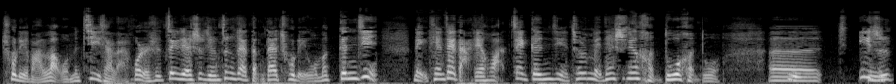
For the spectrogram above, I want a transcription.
处理完了，我们记下来，或者是这件事情正在等待处理，我们跟进，哪天再打电话再跟进，就是每天事情很多很多。呃，一直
